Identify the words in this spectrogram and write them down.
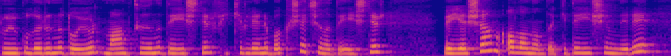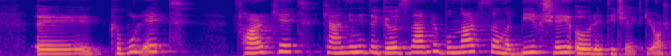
duygularını doyur, mantığını değiştir, fikirlerini, bakış açını değiştir ve yaşam alanındaki değişimleri e, kabul et, fark et, kendini de gözlemle. Bunlar sana bir şey öğretecek diyor.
